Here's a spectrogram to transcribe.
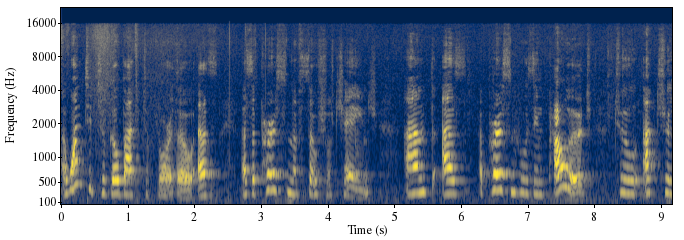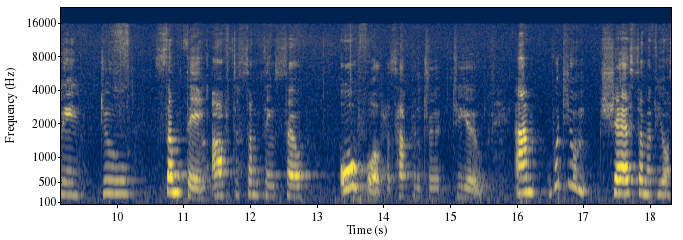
I wanted to go back to Flora, though, as, as a person of social change and as a person who's empowered to actually do something after something so awful has happened to, to you. Um, would you share some of your,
